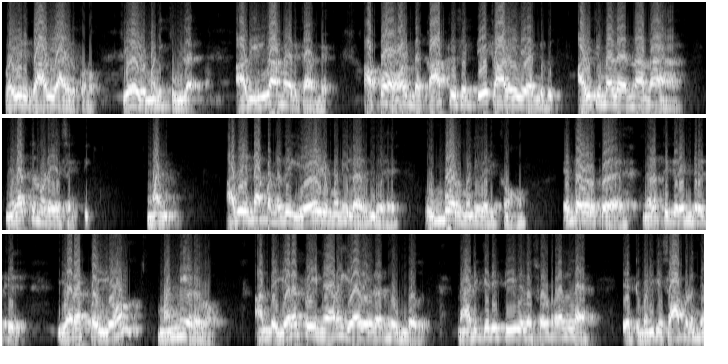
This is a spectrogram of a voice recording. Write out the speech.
வயிறு காலியா இருக்கணும் ஏழு மணிக்குள்ள. அது இல்லாம இருக்காங்க. அப்போ இந்த காற்று சக்தியே காலையில இயங்குது. அதுக்கு மேல என்னன்னா நிலத்தினுடைய சக்தி மண். அது என்ன பண்ணுது? ஏழு மணில இருந்து ஒன்பது மணி வரைக்கும் எந்த ஒரு நிலத்துக்கு ரெண்டு இருக்கு? இறப்பையும் மண் இறவும் அந்த இறப்பை நேரம் ஏழுல இருந்து ஒன்பது. நான் அடிக்கடி டிவியில சொல்றேன்ல எட்டு மணிக்கு சாப்பிடுங்க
